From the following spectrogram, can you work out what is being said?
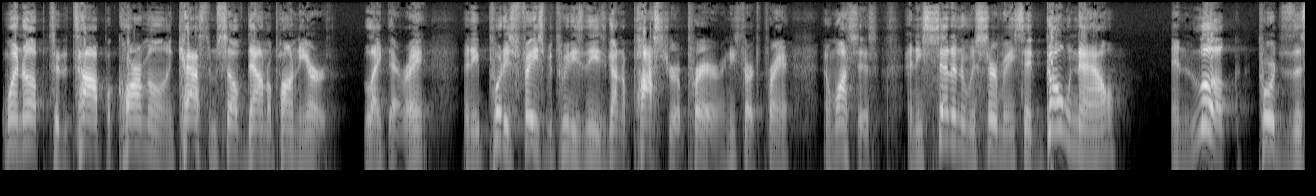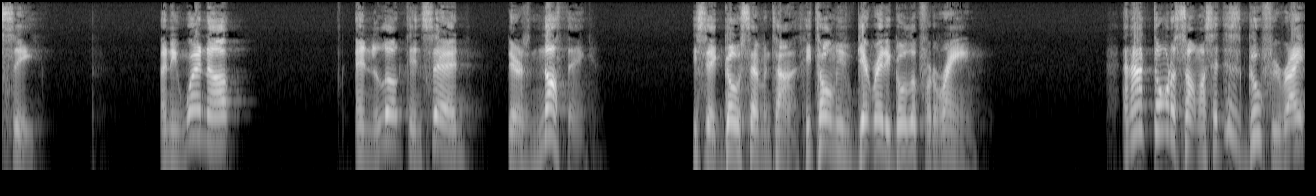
went up to the top of Carmel and cast himself down upon the earth like that, right? And he put his face between his knees, got in a posture of prayer, and he starts praying. And watch this. And he said unto his servant, he said, Go now and look towards the sea. And he went up and looked and said, There's nothing. He said, Go seven times. He told me, Get ready to go look for the rain. And I thought of something. I said, This is goofy, right?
